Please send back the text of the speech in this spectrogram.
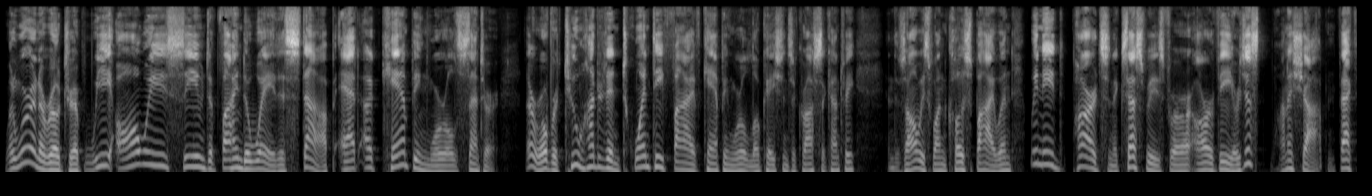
When we're on a road trip, we always seem to find a way to stop at a Camping World center. There are over 225 Camping World locations across the country, and there's always one close by when we need parts and accessories for our RV or just want to shop. In fact,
